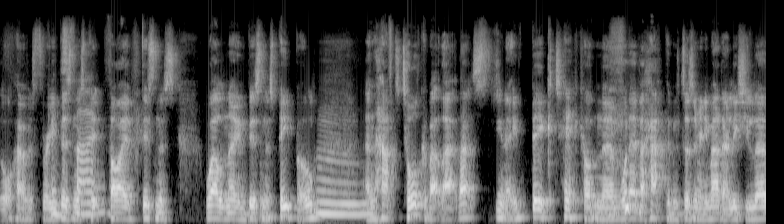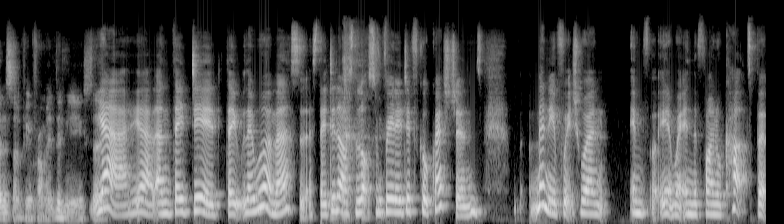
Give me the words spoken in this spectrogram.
or however three It's business five. five business well known business people Mm. and have to talk about that. That's you know big tick on um, whatever happens doesn't really matter. At least you learned something from it, didn't you? So, Yeah, yeah, and they did. They they were merciless. They did ask lots of really difficult questions, many of which weren't in, you know, in the final cut. But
